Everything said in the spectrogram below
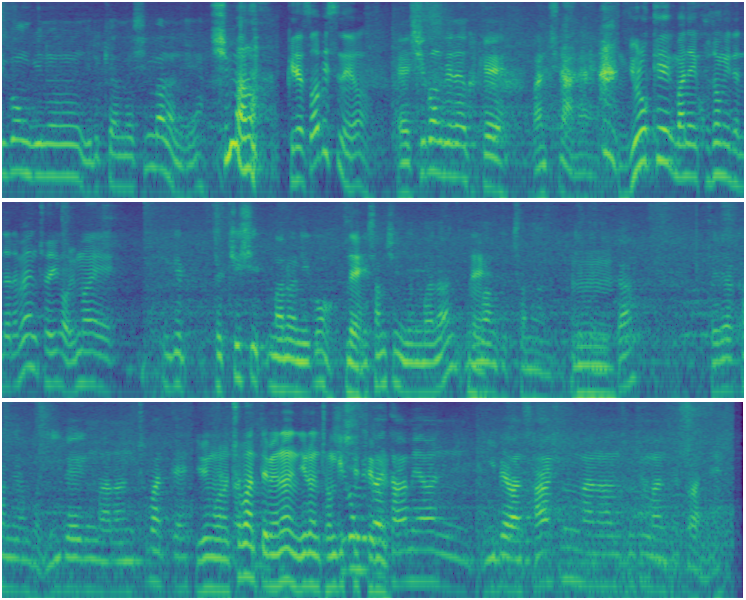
시공비는 이렇게 하면 10만 원이에요. 10만 원. 그냥 서비스네요. 네, 시공비는 그렇게 많지는 않아요. 요렇게 만약에 구성이 된다면 저희가 얼마에 이게 170만 원이고 네. 이게 36만 원, 네. 5만 9천 원 이렇게 음. 되니까 대략 하면 뭐 200만 원 초반대 200만 원 초반대면은 이런 전기 시공비까지 시스템을 다 하면 200한 40만 원, 30만 원 될 것 같네.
